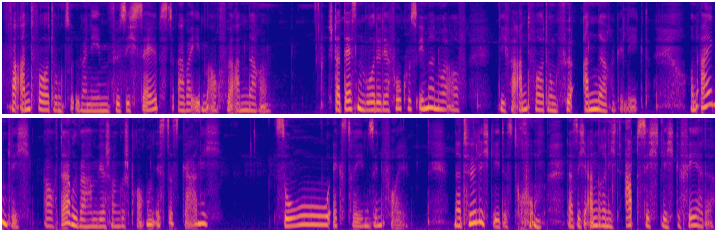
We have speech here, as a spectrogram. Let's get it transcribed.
Verantwortung zu übernehmen für sich selbst, aber eben auch für andere. Stattdessen wurde der Fokus immer nur auf die Verantwortung für andere gelegt. Und eigentlich auch darüber haben wir schon gesprochen, ist es gar nicht so extrem sinnvoll. Natürlich geht es darum, dass ich andere nicht absichtlich gefährde.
